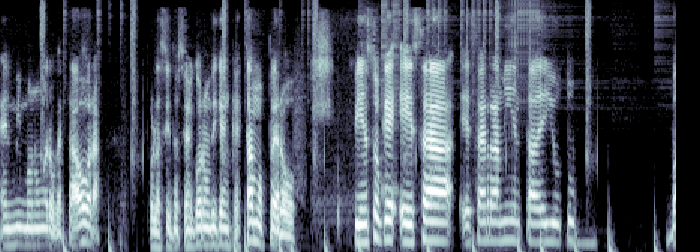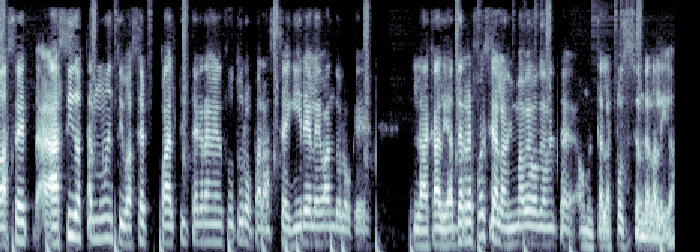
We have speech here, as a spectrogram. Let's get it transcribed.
el mismo número que está ahora por la situación económica en que estamos, pero pienso que esa, esa herramienta de YouTube va a ser, ha sido hasta el momento y va a ser parte integral en el futuro para seguir elevando lo que es la calidad de refuerzo y a la misma vez obviamente aumentar la exposición de la liga.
